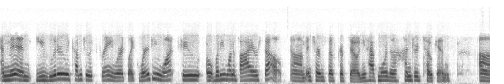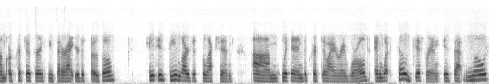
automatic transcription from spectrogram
And then you literally come to a screen where it's like, where do you want to, or what do you want to buy or sell um, in terms of crypto? And you have more than 100 tokens um, or cryptocurrencies that are at your disposal. It is the largest selection um, within the crypto IRA world. And what's so different is that most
